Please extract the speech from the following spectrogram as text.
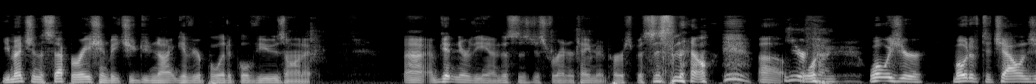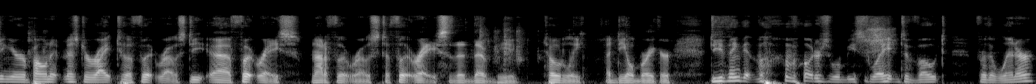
You mentioned the separation, but you do not give your political views on it. Uh, I'm getting near the end. This is just for entertainment purposes now. Uh, You're what, fine. what was your motive to challenging your opponent, Mr. Wright, to a foot roast, uh, foot race, not a foot roast, a foot race. That that would be totally a deal breaker. Do you think that voters will be swayed to vote for the winner?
